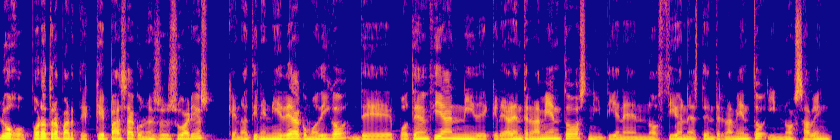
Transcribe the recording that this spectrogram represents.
Luego, por otra parte, ¿qué pasa con esos usuarios que no tienen ni idea, como digo, de potencia, ni de crear entrenamientos, ni tienen nociones de entrenamiento y no saben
